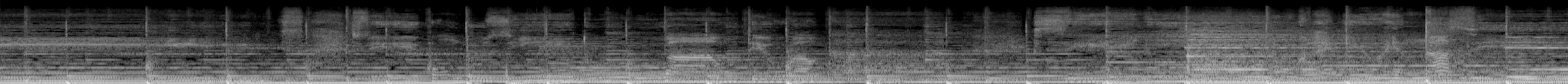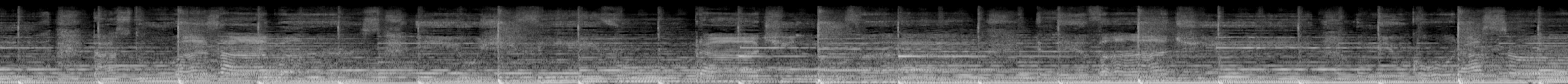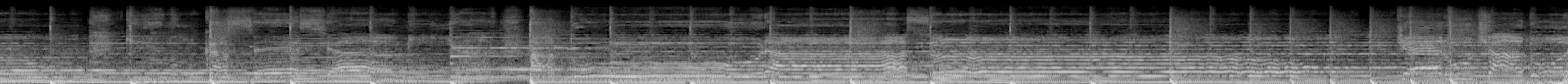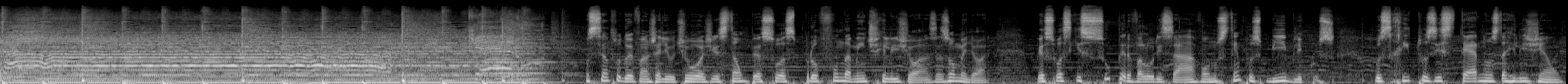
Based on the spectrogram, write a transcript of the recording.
No centro do evangelho de hoje estão pessoas profundamente religiosas, ou melhor, pessoas que supervalorizavam nos tempos bíblicos os ritos externos da religião.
